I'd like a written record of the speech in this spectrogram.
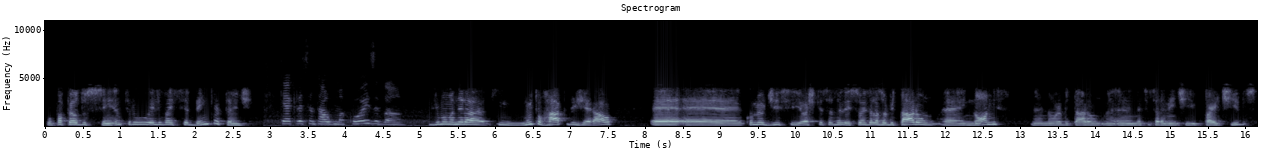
o papel do centro ele vai ser bem importante. Quer acrescentar alguma coisa, Ivan? De uma maneira assim, muito rápida e geral, é, é, como eu disse, eu acho que essas eleições elas orbitaram é, em nomes, né, não orbitaram é, necessariamente partidos.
